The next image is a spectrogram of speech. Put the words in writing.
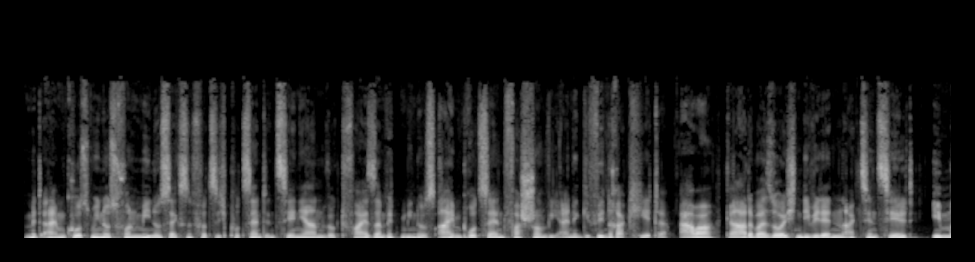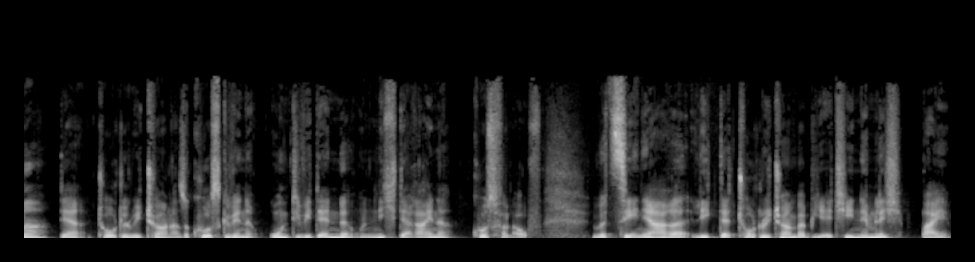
mit einem Kursminus von minus 46 Prozent in zehn Jahren wirkt Pfizer mit minus 1 Prozent fast schon wie eine Gewinnrakete. Aber gerade bei solchen Dividendenaktien zählt immer der Total Return, also Kursgewinne und Dividende und nicht der reine Kursverlauf. Über zehn Jahre liegt der Total Return bei BAT nämlich bei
